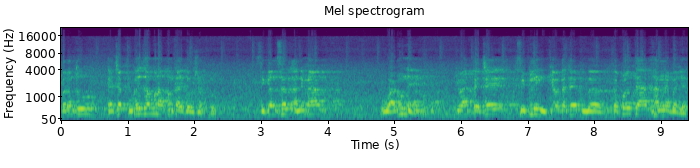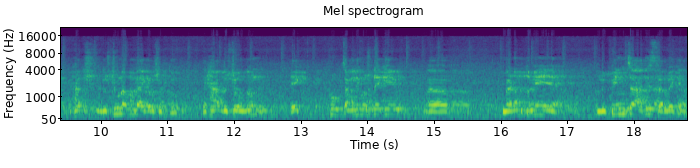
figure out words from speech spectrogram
परंतु त्याच्या पुढे जाऊन आपण काय करू शकतो? सिकल सेल अनिम्या वाढू नये किंवा त्याचे सिबलिंग किंवा त्याचे कपल तयार झाले नाही पाहिजेत. ह्या दृष्टीहून आपण काय करू शकतो? तर ह्या दृष्टीमधून एक खूप चांगली गोष्ट आहे की मॅडम तुम्ही लुपिनचा आधीच सर्वे केला.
